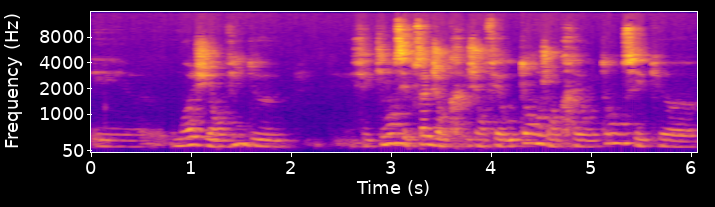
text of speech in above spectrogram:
et euh, moi j'ai envie de. Effectivement, c'est pour ça que j'en, j'en fais autant, j'en crée autant, c'est que.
